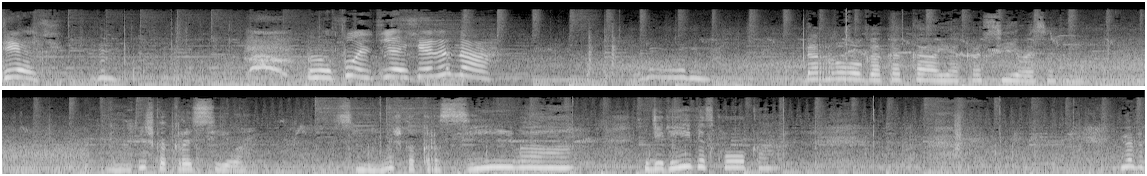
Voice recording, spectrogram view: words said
Здесь. Фу, здесь это да. Вон. Дорога какая красивая, смотри. Видишь, как красиво. Смотришь, как красиво. Деревья сколько. Не Надо...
